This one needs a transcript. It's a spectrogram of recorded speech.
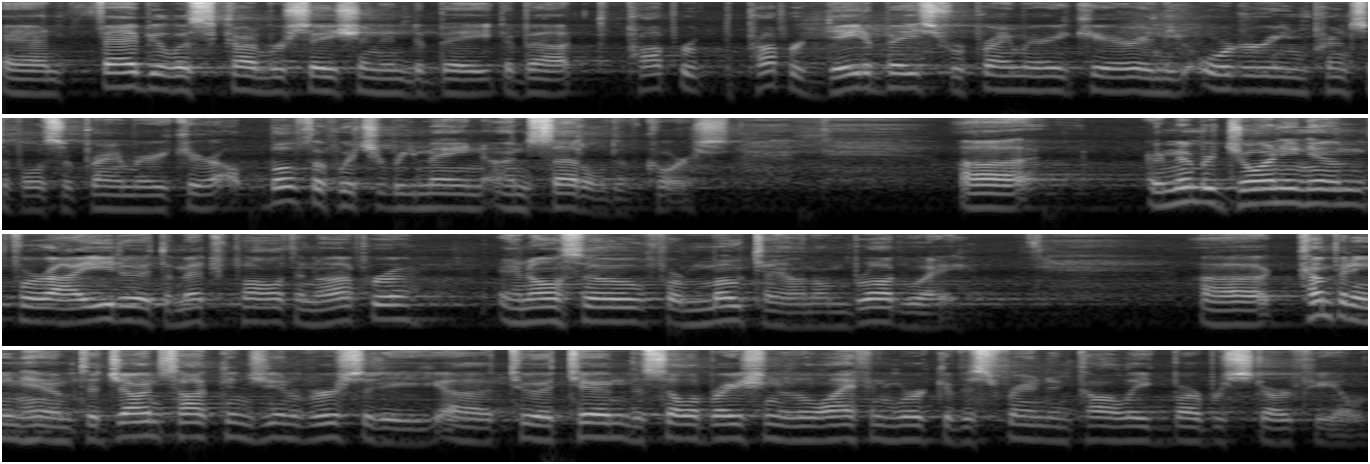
and fabulous conversation and debate about the proper, the proper database for primary care and the ordering principles of primary care, both of which remain unsettled, of course. Uh, I remember joining him for Aida at the Metropolitan Opera and also for Motown on Broadway. Uh, accompanying him to Johns Hopkins University uh, to attend the celebration of the life and work of his friend and colleague Barbara Starfield.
